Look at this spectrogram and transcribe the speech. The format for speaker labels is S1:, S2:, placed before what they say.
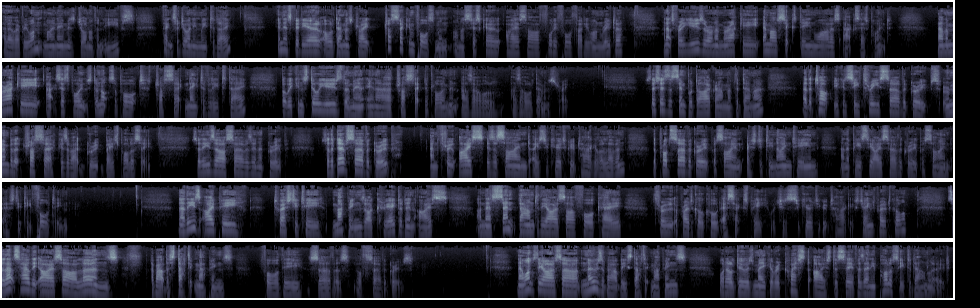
S1: Hello everyone, my name is Jonathan Eaves. Thanks for joining me today. In this video I will demonstrate TrustSec enforcement on a Cisco ISR 4431 router and that's for a user on a Meraki MR16 wireless access point. Now the Meraki access points do not support TrustSec natively today but we can still use them in, in a TrustSec deployment as I will as I will demonstrate. So this is a simple diagram of the demo at the top you can see three server groups. Remember that TrustSec is about group-based policy. So these are servers in a group. So the dev server group and through ISE is assigned a security group tag of 11. The prod server group assigned SGT 19 and the PCI server group assigned SGT 14. Now these IP to SGT mappings are created in ISE and they're sent down to the ISR 4K through a protocol called SXP, which is Security Group Tag Exchange Protocol. So that's how the ISR learns about the static mappings for the servers or server groups. Now once the ISR knows about these static mappings, what I'll do is make a request to ISE to see if there's any policy to download.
